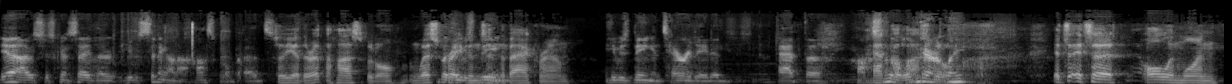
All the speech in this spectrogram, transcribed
Yeah, I was just going to say that he was sitting on a hospital bed. So yeah, they're at the hospital. Wes But Craven's in the background. He was being interrogated at the At the hospital, hospital. apparently. It's it's a all in one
